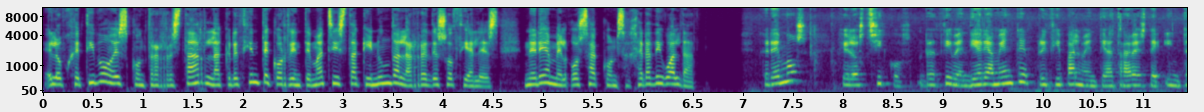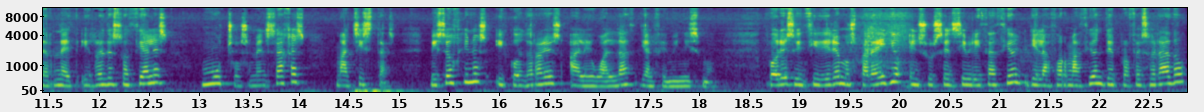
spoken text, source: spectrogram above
El objetivo es contrarrestar la creciente corriente machista que inunda las redes sociales. Nerea Melgosa, consejera de Igualdad. Creemos que los chicos reciben diariamente, principalmente a través de Internet y redes sociales, muchos mensajes machistas, misóginos y contrarios a la igualdad y al feminismo. Por eso incidiremos para ello en su sensibilización y en la formación del profesorado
